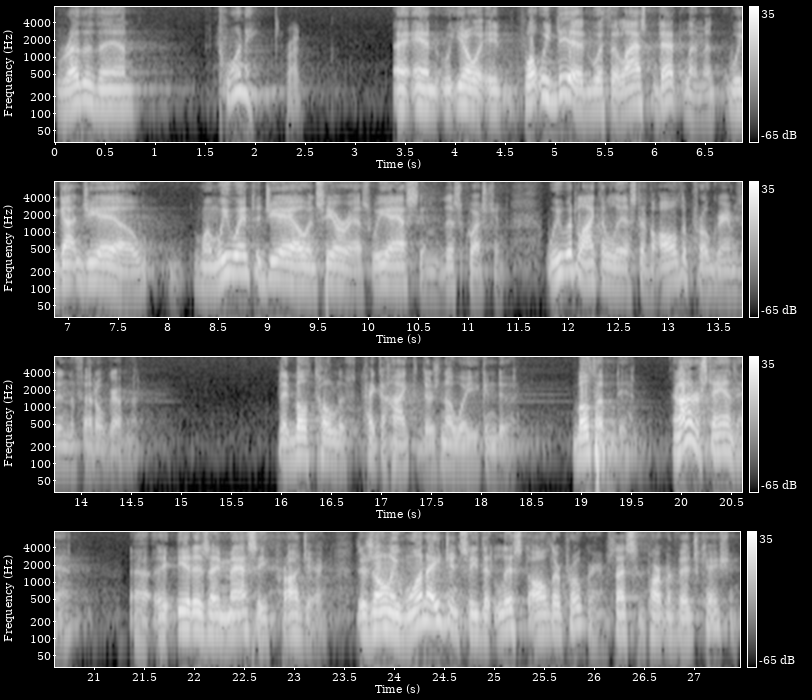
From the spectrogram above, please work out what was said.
rather than 20. Right. And, you know, it, what we did with the last debt limit, we got GAO. When we went to GAO and CRS, we asked them this question. We would like a list of all the programs in the Federal Government. They both told us, take a hike, there's no way you can do it. Both of them did. And I understand that. Uh, it is a massive project. There's only one agency that lists all their programs. That's the Department of Education.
